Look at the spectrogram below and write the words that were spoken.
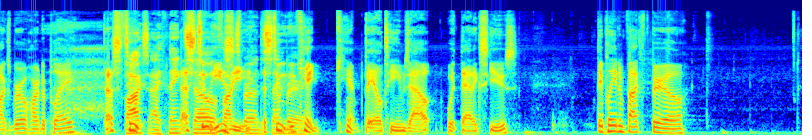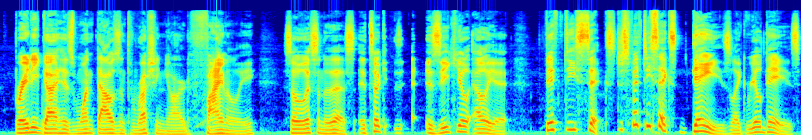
Foxborough hard to play. That's too, Fox, I think that's so. too easy. Foxborough in That's too, you can't can't bail teams out with that excuse. They played in Foxborough. Brady got his 1000th rushing yard finally. So listen to this. It took Ezekiel Elliott 56, just 56 days, like real days.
